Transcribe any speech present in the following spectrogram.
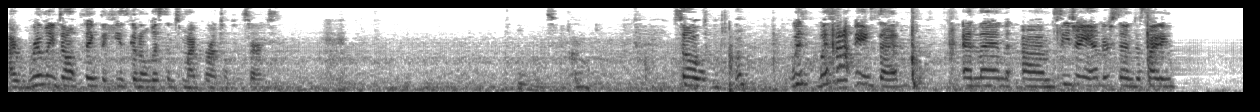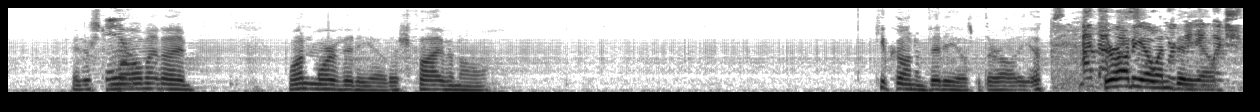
I really don't think that he's going to listen to my parental concerns. So, with with that being said, and then um, C.J. Anderson deciding Okay, just a moment. I one more video. There's five in all. Keep calling them videos, but they're audios. They're audio and board meeting, video. which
